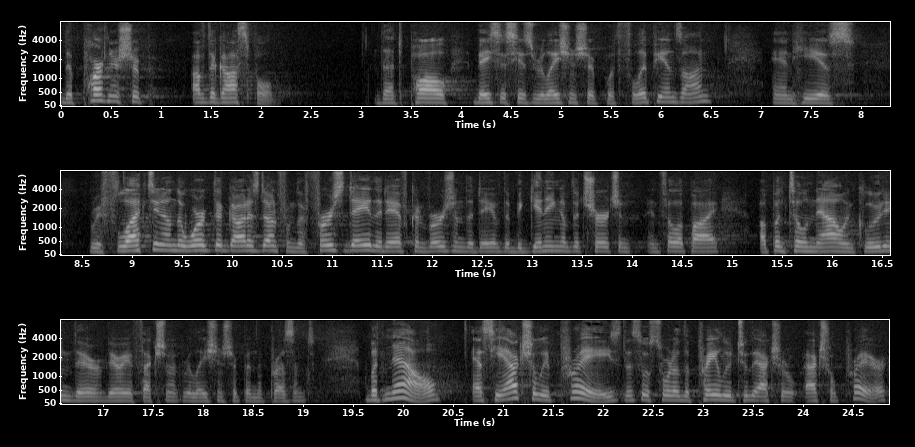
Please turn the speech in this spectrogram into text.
the partnership of the gospel that Paul bases his relationship with Philippians on, and he is reflecting on the work that God has done from the first day, the day of conversion, the day of the beginning of the church in, in Philippi, up until now, including their very affectionate relationship in the present. But now, as he actually prays, this was sort of the prelude to the actual, actual prayer,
